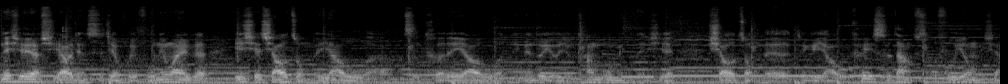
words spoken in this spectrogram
那些要需要一点时间恢复。另外一个一些消肿的药物啊，止咳的药物里面都有有抗过敏的一些。消肿的这个药物可以适当服用一下，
